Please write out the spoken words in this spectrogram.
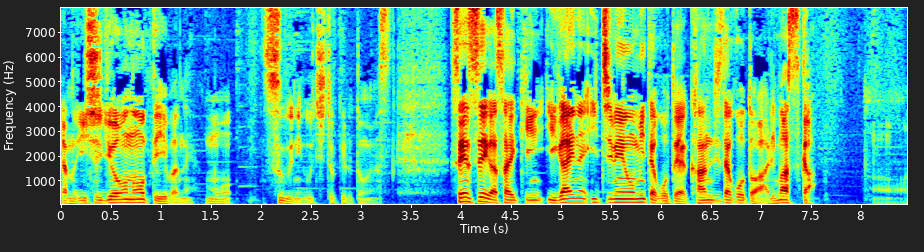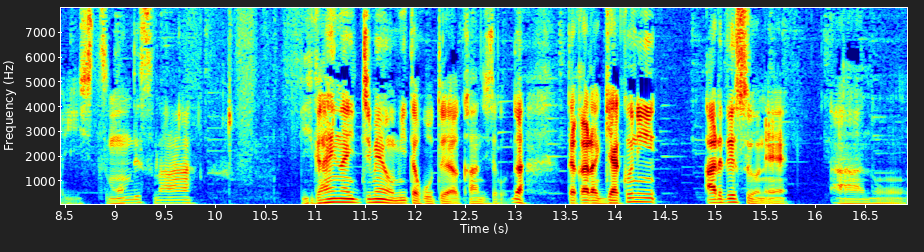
あの、石行のって言えばね、もうすぐに打ち解けると思います。先生が最近意外な一面を見たことや感じたことはありますか？いい質問ですな。意外な一面を見たことや感じたこと。だだから逆にあれですよね。あの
